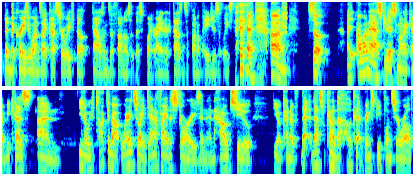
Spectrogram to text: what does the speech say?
been the crazy ones like us where we've built thousands of funnels at this point, right? Or thousands of funnel pages at least. um, so I, I want to ask you this, Monica, because um, you know we've talked about where to identify the stories and, and how to you know kind of that, that's kind of the hook that brings people into your world.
